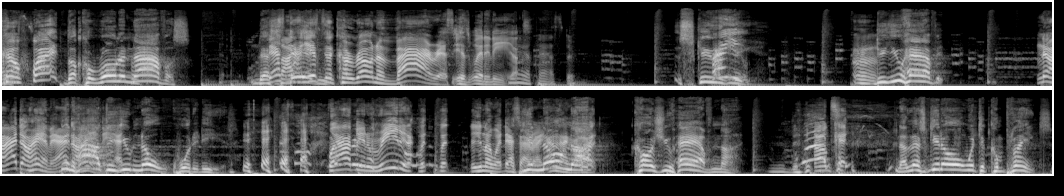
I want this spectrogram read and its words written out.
co- what? The coronavirus. That's, That's not, it's the coronavirus, is what it is. Yeah, Pastor. Excuse Why you- me. Do you have it? No, I don't have it. I Then don't how have do it. You know what it is? well, I've been reading, but, but you know what? That's all you right. know not, cause you have not. Okay. Now let's get on with the complaints.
